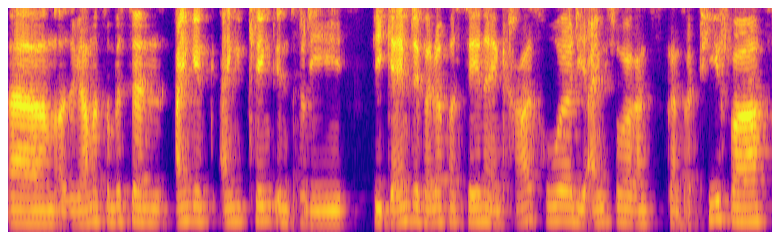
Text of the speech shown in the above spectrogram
Ähm, also wir haben uns so ein bisschen einge, eingeklinkt in so die, die Game Developer Szene in Karlsruhe, die eigentlich sogar ganz, ganz aktiv war.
